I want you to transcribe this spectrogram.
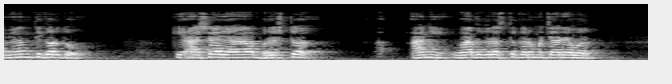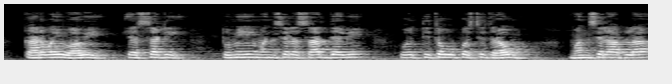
विनंती करतो की अशा या भ्रष्ट आणि वादग्रस्त कर्मचाऱ्यावर कारवाई व्हावी. यासाठी तुम्ही मनसेला साथ द्यावी व तिथं उपस्थित राहून मनसेला आपला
